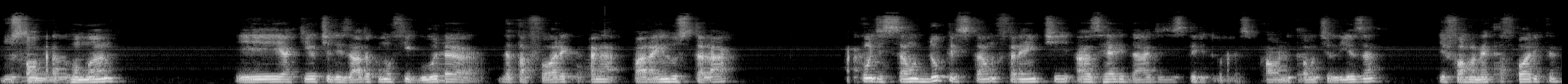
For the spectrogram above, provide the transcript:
do soldado romano, e aqui utilizada como figura metafórica para, para ilustrar a condição do cristão frente às realidades espirituais. Paulo então utiliza de forma metafórica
